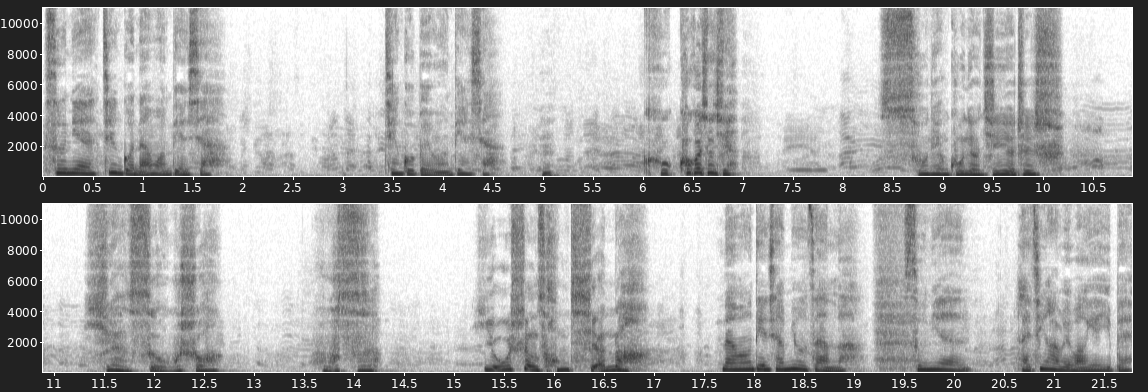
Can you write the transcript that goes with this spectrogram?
苏念见过南王殿下，见过北王殿下。嗯，快快快请起。苏念姑娘今夜真是艳色无双，舞姿尤胜从前呐。南王殿下谬赞了，苏念来敬二位王爷一杯。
